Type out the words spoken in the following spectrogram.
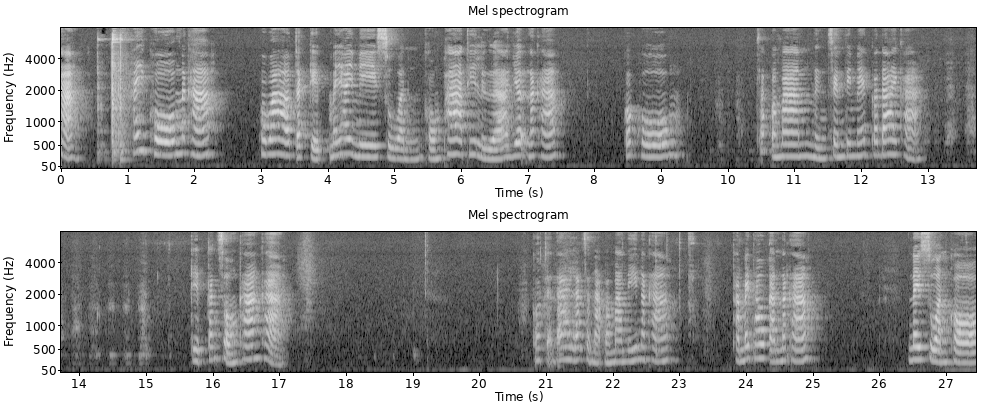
ค่ะ ให้โค้งนะคะ จะเก็บไม่ให้มีส่วนของผ้าที่เหลือเยอะนะคะ ก็โค้ง สักประมาณ1เซนติเมตรก็ได้ค่ะ เก็บทั้งสองข้างค่ะ ก็จะได้ลักษณะประมาณนี้นะคะทำไม่เท่ากันนะคะ ในส่วนของ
